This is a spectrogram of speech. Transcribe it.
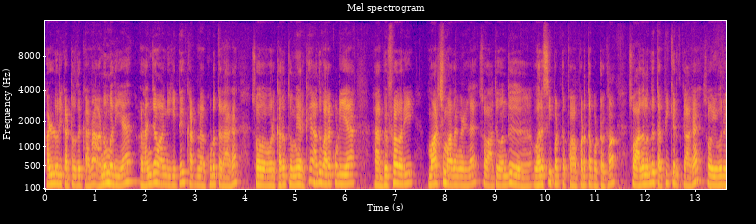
கல்லூரி கட்டுறதுக்கான அனுமதியை லஞ்சம் வாங்கிக்கிட்டு கட்டின கொடுத்ததாக ஸோ ஒரு கருத்துமே இருக்குது அது வரக்கூடிய பிப்ரவரி மார்ச் மாதங்களில் ஸோ அது வந்து வரிசைப்பட்டு ப படுத்தப்பட்டிருக்கான். ஸோ அதுலேருந்து தப்பிக்கிறதுக்காக ஸோ இவர்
